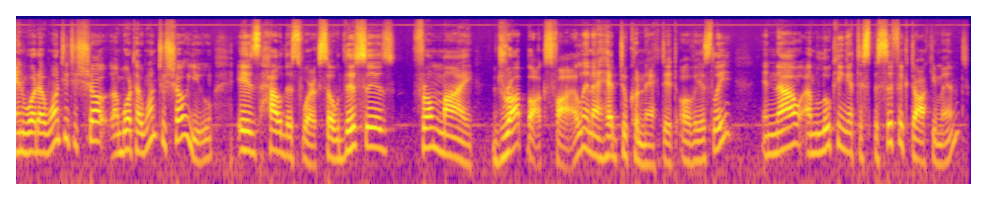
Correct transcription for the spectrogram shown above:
And what I want you to show, what I want to show you is how this works. So this is from my Dropbox file and I had to connect it obviously. And now I'm looking at a specific document.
